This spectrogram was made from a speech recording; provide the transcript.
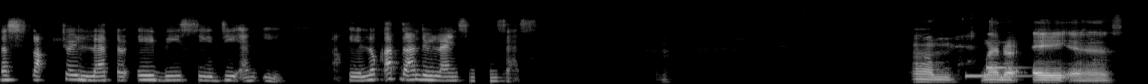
the structure letter A, B, C, D, and E. Okay, look at the underlined sentences. Um, letter A is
